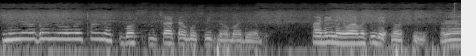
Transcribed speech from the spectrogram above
tell her? Me no go nowhere for that bus, charter bus with nobody. And then they want me to get no seat. Yeah.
